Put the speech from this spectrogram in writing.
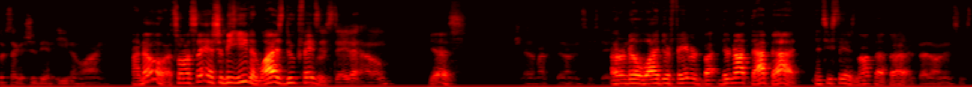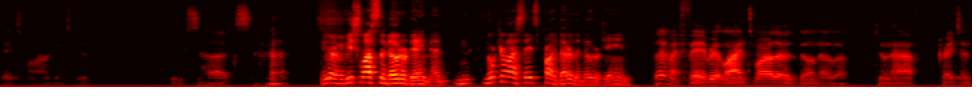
looks like it should be an even line. I know. That's what I'm saying. It should be even. Why is Duke favored? State at home. Yes. Shit, I'm gonna have to bet on NC State. I don't know why they're favored, but they're not that bad. NC State is not that bad. I have to bet on NC State tomorrow against Duke. Duke sucks. Dude, I mean, we just lost to Notre Dame, man. North Carolina State's probably better than Notre Dame. I feel like my favorite line tomorrow though is Villanova, two and a half. Creighton.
